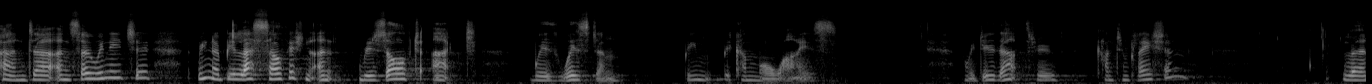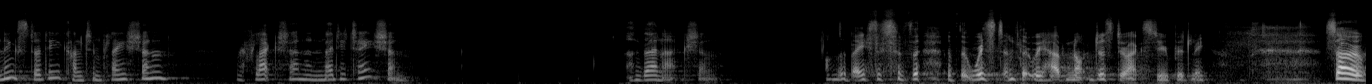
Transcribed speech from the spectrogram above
And, uh, and so we need to you know, be less selfish and, and resolve to act with wisdom, be, become more wise. And we do that through contemplation, learning, study, contemplation, reflection, and meditation. And then action on the basis of the, of the wisdom that we have, not just to act stupidly. So,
